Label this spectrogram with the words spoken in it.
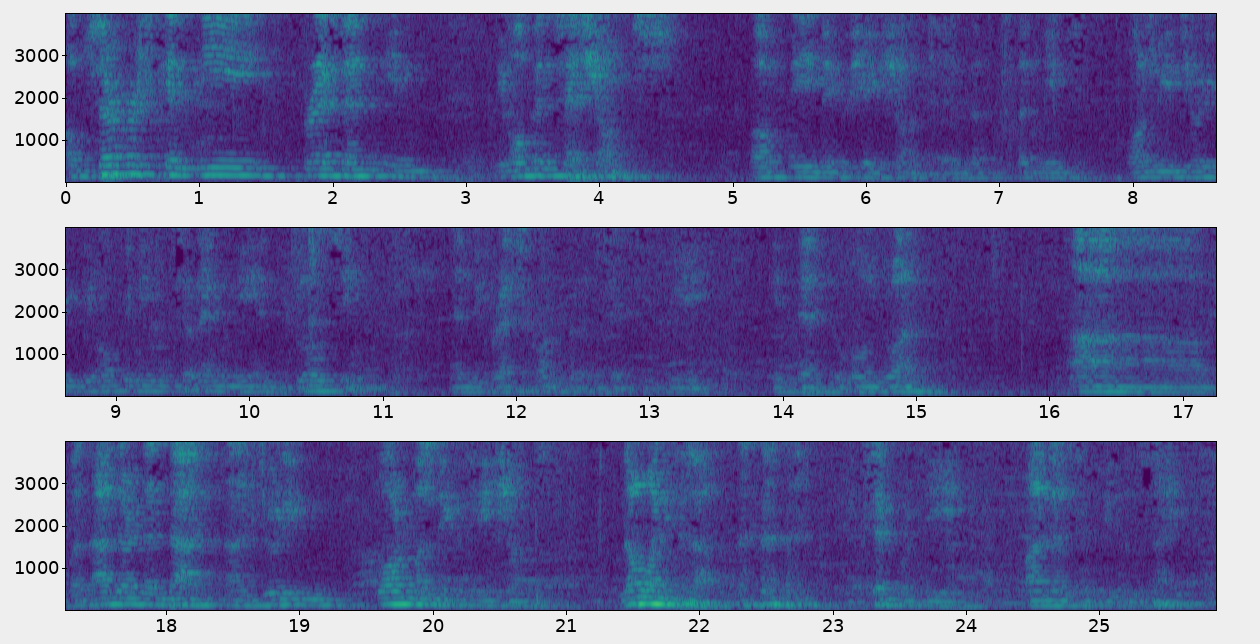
observers can be present in the open sessions of the negotiations, and that, that means only during the opening ceremony and closing and the press conferences if we intend to hold one. Uh, but other than that, uh, during formal negotiations, no one is allowed except for the panels of the two sides.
